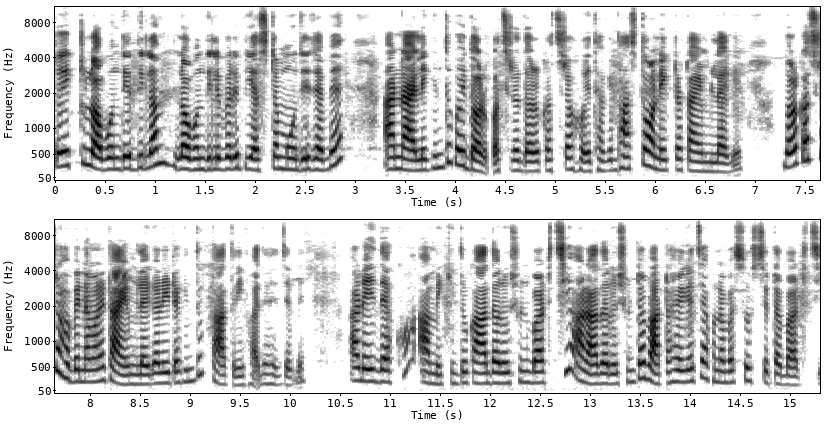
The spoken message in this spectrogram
তো একটু লবণ দিয়ে দিলাম। লবণ দিলে পরে পেঁয়াজটা মজে যাবে। আর নাইলে কিন্তু ওই দরকাচরা দরকাচরা হয়ে থাকে। ভাজতে অনেকটা টাইম লাগে। দরকাচরা হবে না মানে টাইম লাগে। আর এটা কিন্তু তাড়াতাড়ি ভাজা হয়ে যাবে। আর এই দেখো, আমি কিন্তু আদা, রসুন বাটছি। আর আদা, রসুনটা বাটা হয়ে গেছে। এখন আবার সর্ষেটা বাটছি।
